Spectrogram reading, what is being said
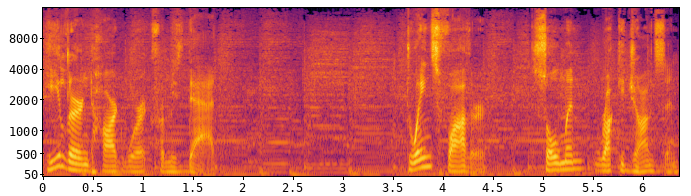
He learned hard work from his dad. Dwayne's father, Solomon Rocky Johnson,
